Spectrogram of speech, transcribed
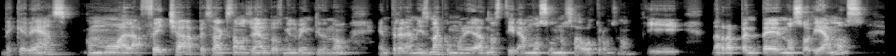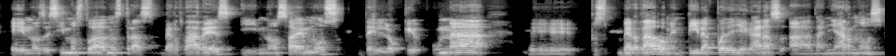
de que veas cómo a la fecha, a pesar de que estamos ya en el 2021, entre la misma comunidad nos tiramos unos a otros, ¿no? Y de repente nos odiamos, eh, nos decimos todas nuestras verdades y no sabemos de lo que una eh, pues, verdad o mentira puede llegar a, dañarnos,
